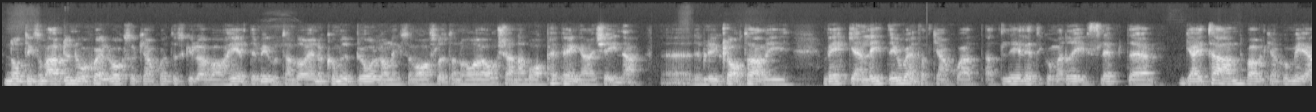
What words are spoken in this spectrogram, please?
någonting som Abdenor själv också kanske inte skulle vara helt emot. Han börjar ändå komma upp i åldern liksom avsluta några år och tjäna bra pe- pengar i Kina. Eh, det blir klart här i veckan, lite oväntat kanske, att, att Atletico Madrid släppte Gaetan var väl kanske mer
